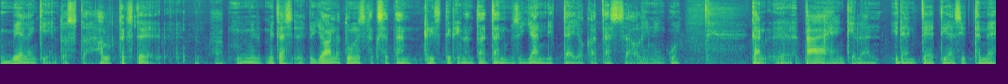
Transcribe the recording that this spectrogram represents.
mielenkiintoista. Haluatteko te, mitä Joanna, tunnistatko tämän ristiriidan tai tämmöisen jännitteen, joka tässä oli niin kuin tämän päähenkilön identiteetti ja sitten ne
